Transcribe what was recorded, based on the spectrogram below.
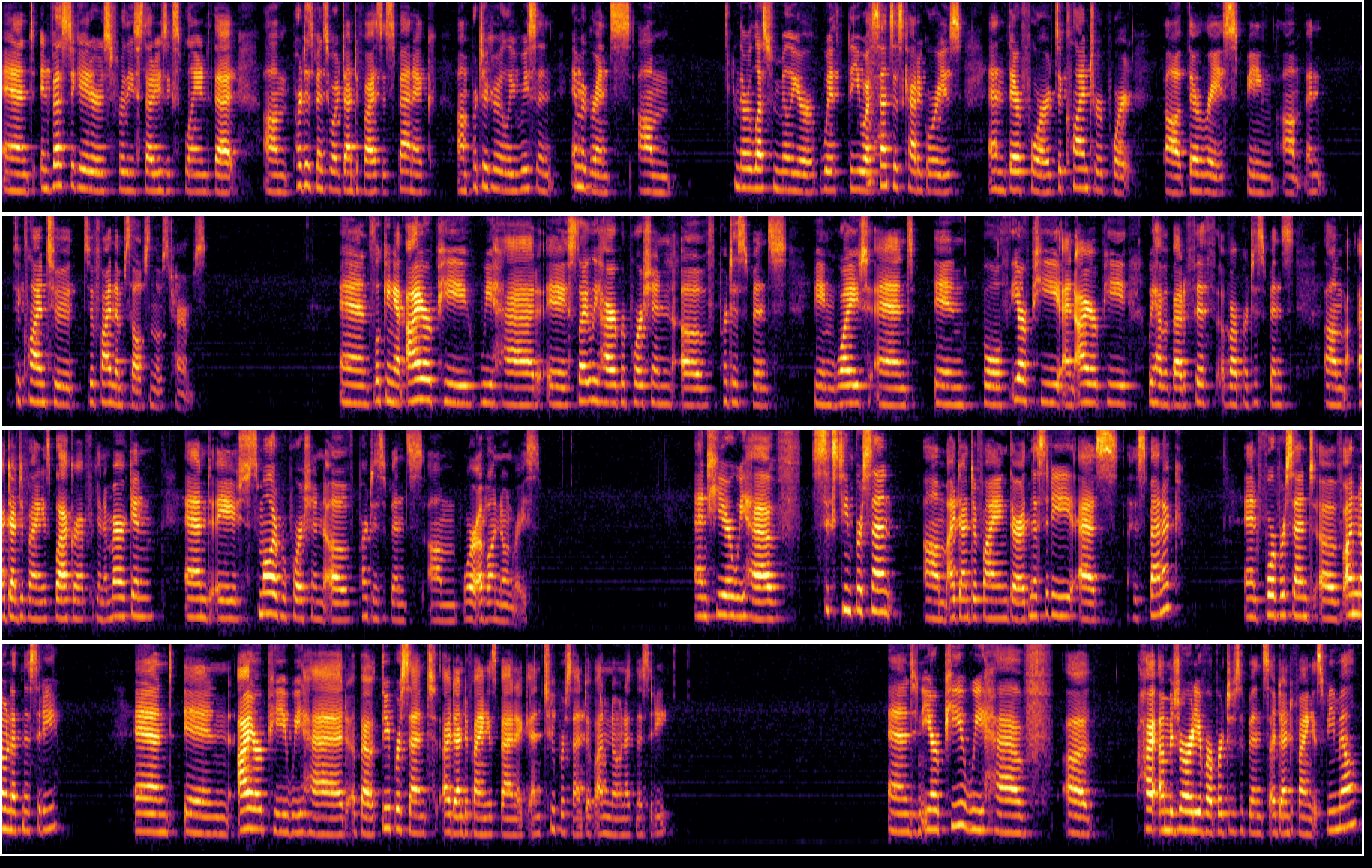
And investigators for these studies explained that um, participants who identify as Hispanic, um, particularly recent immigrants, um, they're less familiar with the US Census categories and therefore declined to report uh, their race being, um, and declined to define themselves in those terms. And looking at IRP, we had a slightly higher proportion of participants being white, and in both ERP and IRP, we have about a fifth of our participants um, identifying as black or African American, and a smaller proportion of participants um, were of unknown race. And here we have 16% um, identifying their ethnicity as Hispanic, and 4% of unknown ethnicity. And in IRP, we had about 3% identifying Hispanic and 2% of unknown ethnicity. And in ERP, we have a, high, a majority of our participants identifying as female.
